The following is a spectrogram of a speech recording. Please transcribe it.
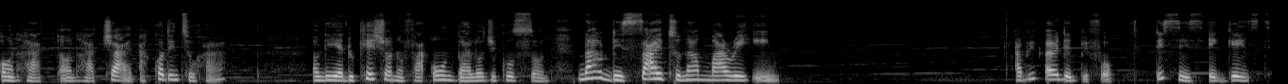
on her on her child according to her on the education of her own biological son now decide to now marry him have you heard it before? This is against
